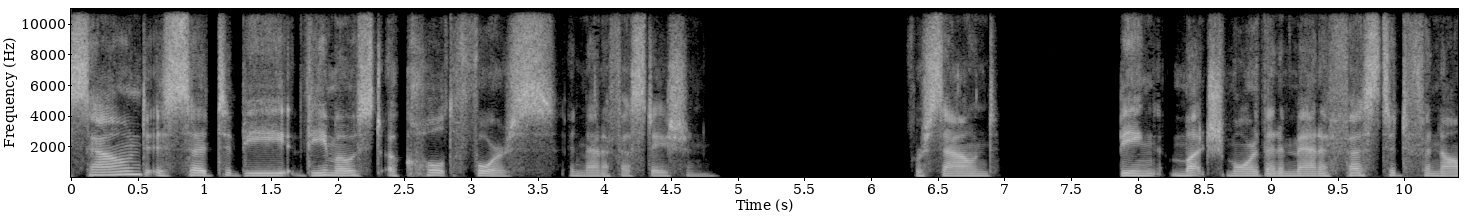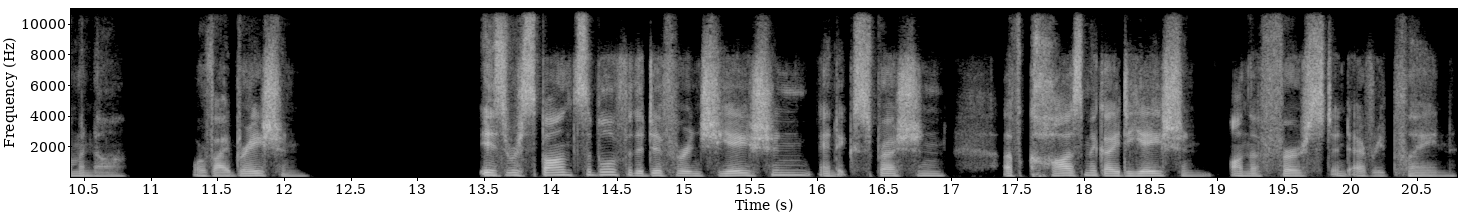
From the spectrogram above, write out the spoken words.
Sound is said to be the most occult force in manifestation. For sound, being much more than a manifested phenomena or vibration, is responsible for the differentiation and expression of cosmic ideation on the first and every plane.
